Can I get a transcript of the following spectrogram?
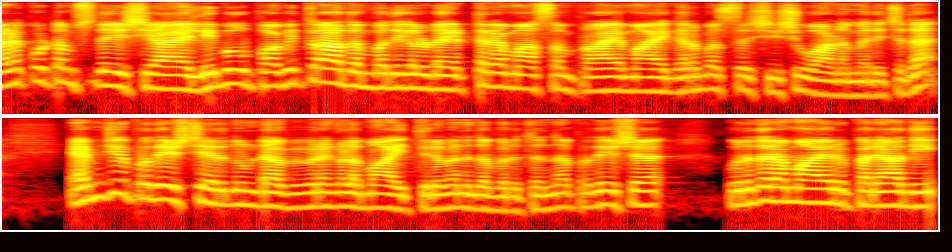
കഴക്കൂട്ടം സ്വദേശിയായ ലിബു പവിത്ര ദമ്പതികളുടെ എട്ടര മാസം പ്രായമായ ഗർഭസ്ഥ ശിശുവാണ് മരിച്ചത്. എം ജി പ്രതീഷ് ചേരുന്നുണ്ട് വിവരങ്ങളുമായി തിരുവനന്തപുരത്ത് നിന്ന്. പ്രതീഷ് ഗുരുതരമായൊരു പരാതി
